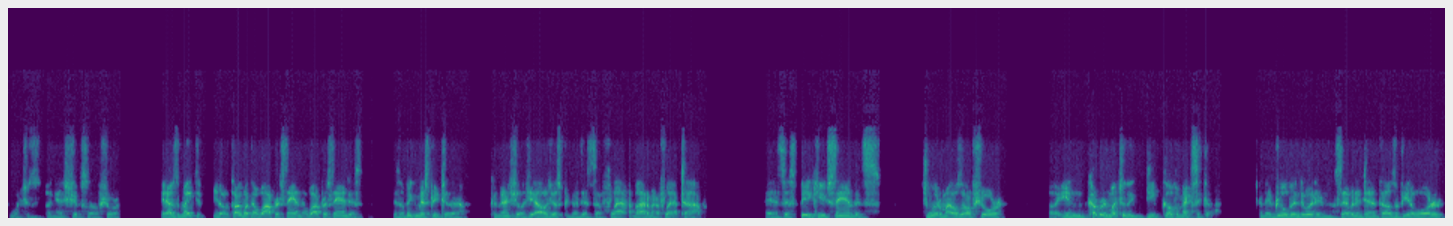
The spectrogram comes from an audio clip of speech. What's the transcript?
which is again ships offshore. And I was to, you know, talking about that Whopper sand. That Whopper sand is is a big mystery to the conventional geologist because it's a flat bottom and a flat top. And it's this big, huge sand that's 200 miles offshore, uh, in covering much of the deep Gulf of Mexico. And they drilled into it in seven and 10,000 feet of water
